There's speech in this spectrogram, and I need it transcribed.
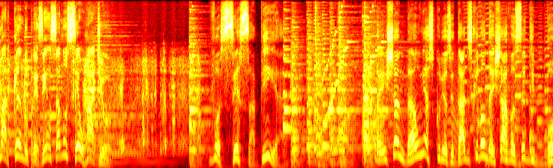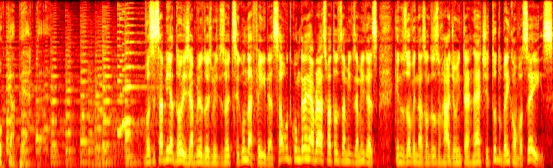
marcando presença no seu rádio. Você sabia? Frei Xandão e as curiosidades que vão deixar você de boca aberta. Você sabia 2 de abril de 2018, segunda-feira. Saúdo com um grande abraço para todos os amigos e amigas que nos ouvem nas ondas do rádio ou internet. Tudo bem com vocês?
